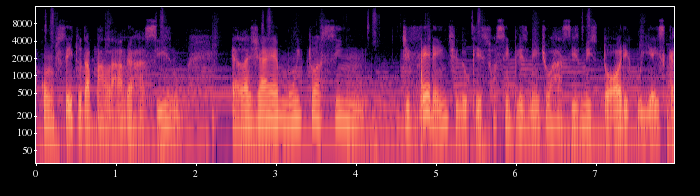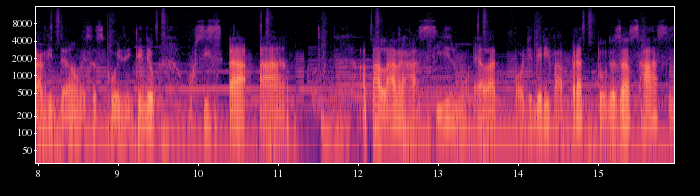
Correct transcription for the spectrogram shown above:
o conceito da palavra racismo, ela já é muito assim diferente do que só simplesmente o racismo histórico e a escravidão, essas coisas, entendeu? A, a, a palavra racismo, ela pode derivar para todas as raças.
